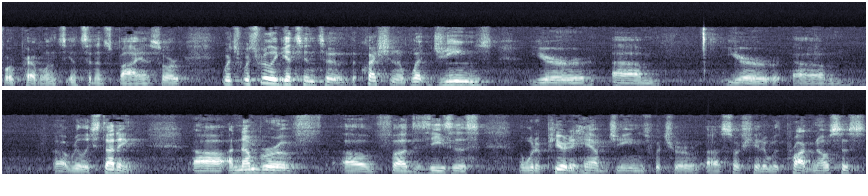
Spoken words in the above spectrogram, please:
for prevalence incidence bias, or which, which really gets into the question of what genes you're um, you're um, uh, really studying. a number of of diseases would appear to have genes which are associated with prognosis,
